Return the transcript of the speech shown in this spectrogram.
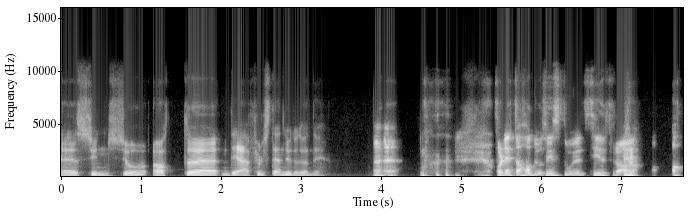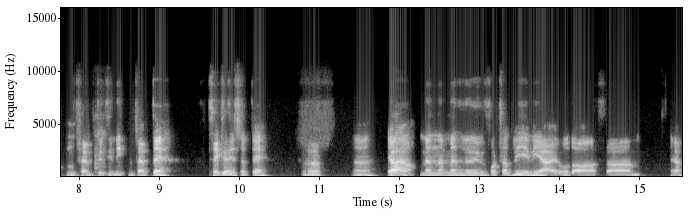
uh, syns jo at eh, det er fullstendig unødvendig. For dette hadde jo sin storhetstid fra 1850 til 1950. 60-70. Ja. Ja ja, men, men fortsatt, vi, vi er jo da fra Ja.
